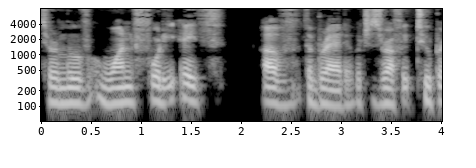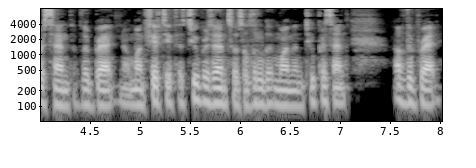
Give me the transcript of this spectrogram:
to remove one forty eighth of the bread, which is roughly two percent of the bread. One fiftieth is two percent, so it's a little bit more than two percent of the bread.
